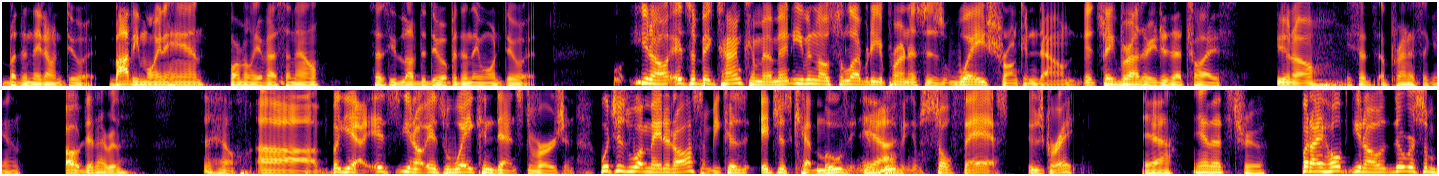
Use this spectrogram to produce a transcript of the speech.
but then they don't do it. Bobby Moynihan, formerly of SNL, says he'd love to do it, but then they won't do it. You know, it's a big time commitment, even though Celebrity Apprentice is way shrunken down. It's, Big Brother, he did that twice. you know, He said Apprentice again. Oh, did I really? The hell? Uh, but yeah, it's you know it's way condensed version, which is what made it awesome because it just kept moving and Yeah. moving. It was so fast. It was great. Yeah, yeah, that's true. But I hope you know there were some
